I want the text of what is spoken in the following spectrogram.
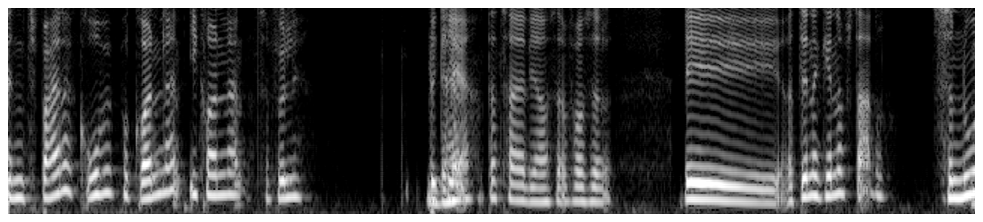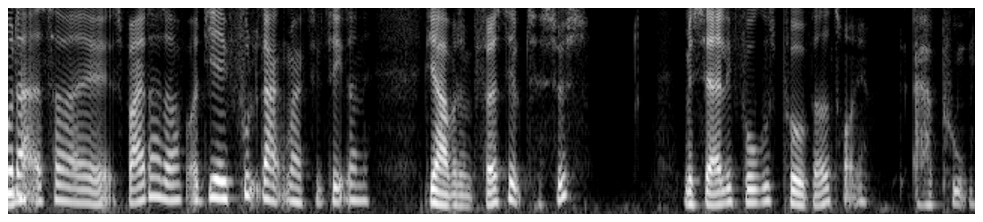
en spejdergruppe på Grønland, i Grønland selvfølgelig. Beklager, der tager jeg lige afstand for mig selv. Øh, og den er genopstartet. Så nu er der Mhm. altså øh, spejdere deroppe, og de er i fuld gang med aktiviteterne. De arbejder med førstehjælp til søs, med særlig fokus på hvad, tror jeg? Harpun.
